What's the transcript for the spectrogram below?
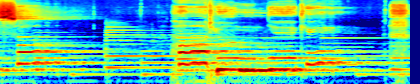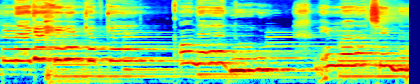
있어? 어려운 얘기 내게 힘겹게 꺼내놓은 네 마지막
